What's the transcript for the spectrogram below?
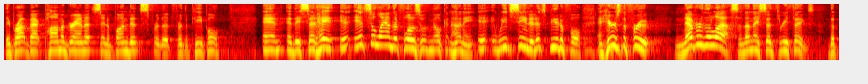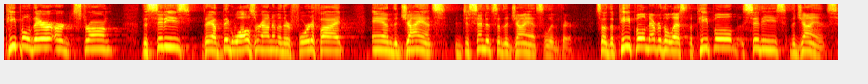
They brought back pomegranates in abundance for the, for the people. And, and they said, Hey, it, it's a land that flows with milk and honey. It, we've seen it, it's beautiful. And here's the fruit. Nevertheless, and then they said three things the people there are strong, the cities, they have big walls around them and they're fortified, and the giants, descendants of the giants, live there. So the people, nevertheless, the people, the cities, the giants,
